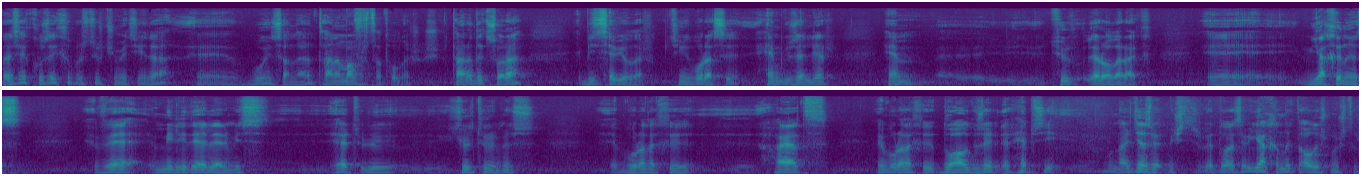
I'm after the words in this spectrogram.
Dolayısıyla Kuzey Kıbrıs Türk Cumhuriyeti'ni de e, bu insanların tanıma fırsatı oluşmuş. Tanıdık sonra bizi seviyorlar. Çünkü burası hem güzel yer hem e, Türkler olarak e, yakınız ve milli değerlerimiz, her türlü kültürümüz, e, buradaki e, hayat ve buradaki doğal güzellikler hepsi bunları cezbetmiştir ve dolayısıyla bir yakınlık da oluşmuştur.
